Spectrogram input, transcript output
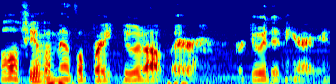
Well, if you have a mental break, do it out there. Or do it in here, I mean.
